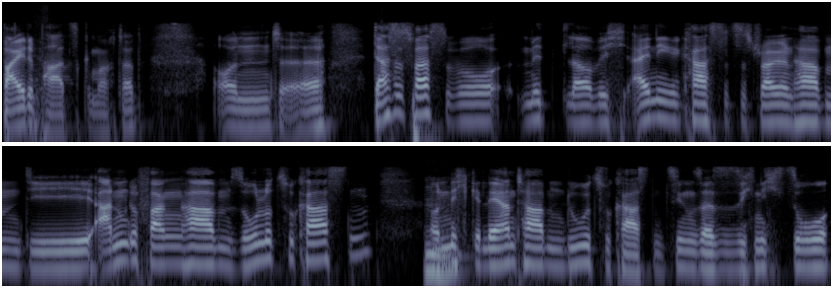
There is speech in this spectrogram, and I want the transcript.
beide Parts gemacht hat. Und äh, das ist was, womit, glaube ich, einige Caster zu strugglen haben, die angefangen haben, Solo zu casten und Mhm. nicht gelernt haben, Duo zu casten, beziehungsweise sich nicht so,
